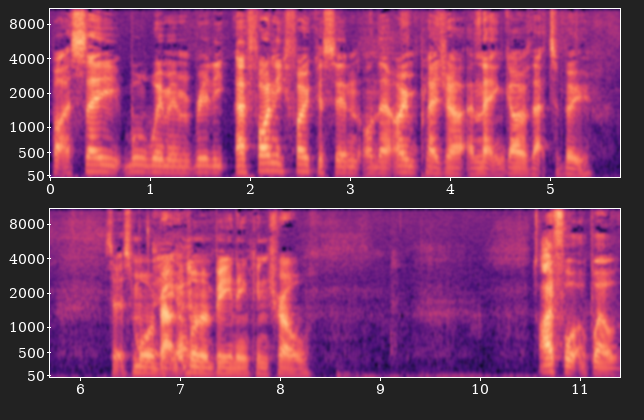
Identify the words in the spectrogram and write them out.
But I say more women really are finally focusing on their own pleasure and letting go of that taboo. So it's more There about the woman being in control. I thought. Well,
